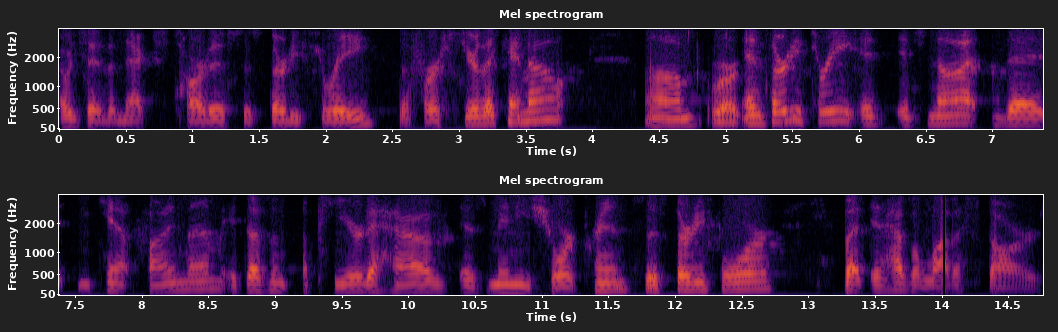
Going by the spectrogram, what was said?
I would say the next hardest is 33, the first year they came out. Um, Right. and 33, it, it's not that you can't find them. It doesn't appear to have as many short prints as 34, but it has a lot of stars,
